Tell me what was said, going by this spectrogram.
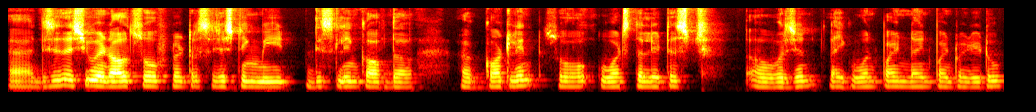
uh, this is the issue and also Flutter suggesting me this link of the uh, Kotlin. So what's the latest uh, version like 1.9.22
